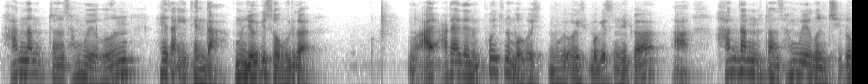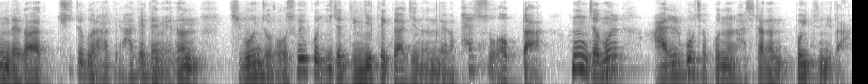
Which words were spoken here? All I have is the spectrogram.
한남 뉴타운 3구역은 해당이 된다. 그러면 여기서 우리가 아, 알아야 되는 포인트는 뭐, 뭐, 뭐겠습니까? 아, 한남루탄 상구역은 지금 내가 취득을 하게, 하게 되면은 기본적으로 소유권 이전 등기 때까지는 내가 팔 수 없다 하는 점을 알고 접근을 하시라는 포인트입니다.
